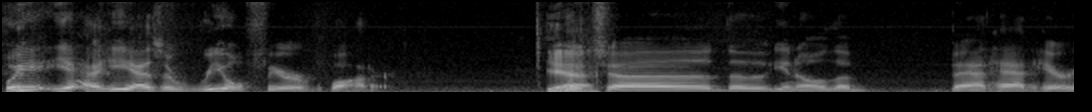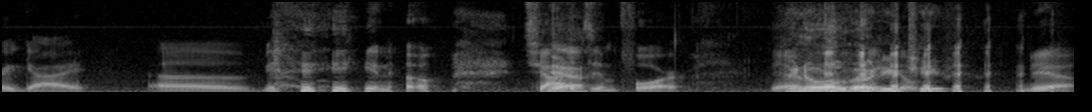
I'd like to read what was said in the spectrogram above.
Well, yeah, he has a real fear of water, Yeah. which uh, the you know the bad hat Harry guy, uh, you know, chides Yeah. him for. Yeah, We know all about you. Chief. Yeah.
